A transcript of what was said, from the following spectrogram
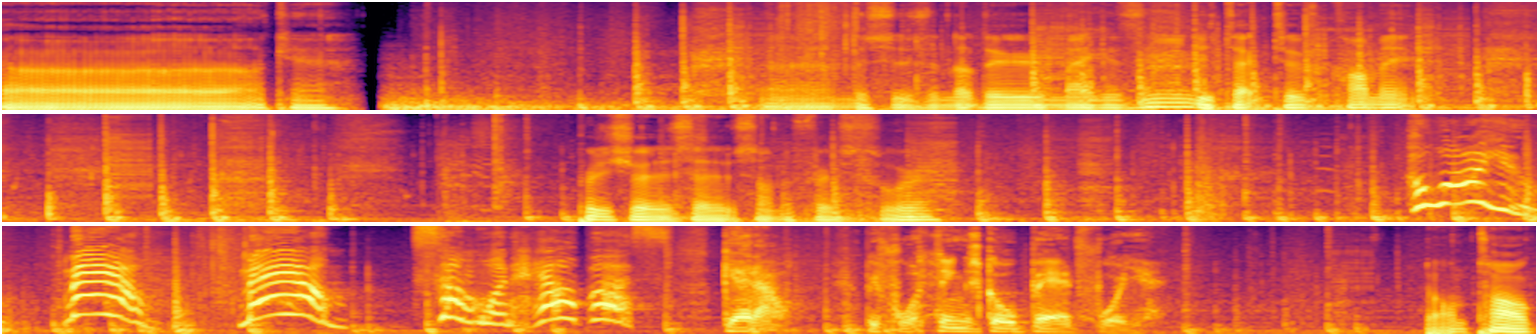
Uh, okay. This is another magazine, detective comic. Pretty sure they said it's on the first floor. Who are you? Ma'am! Ma'am! Someone help us! Get out before things go bad for you. Don't talk.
